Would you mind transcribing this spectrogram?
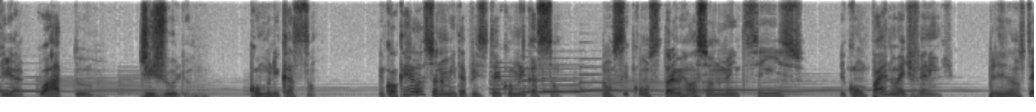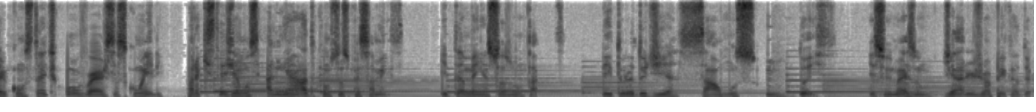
Dia 4 de julho. Comunicação. Em qualquer relacionamento é preciso ter comunicação. Não se constrói um relacionamento sem isso. E com o pai não é diferente. Precisamos ter constantes conversas com ele, para que estejamos alinhados com seus pensamentos e também as suas vontades. Leitura do dia, Salmos 1, 2. Esse foi mais um Diário de Jó Pecador.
